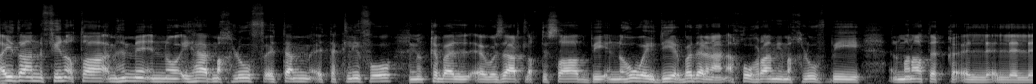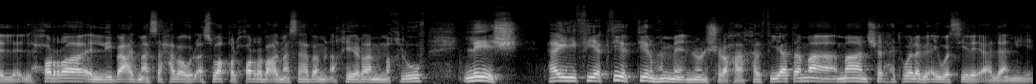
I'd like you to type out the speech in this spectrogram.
أيضا في نقطة مهمة إنه إيهاب مخلوف تم تكليفه من قبل وزارة الاقتصاد بإنه هو يدير بدلا عن أخوه رامي مخلوف بالمناطق الحرة اللي بعد ما سحبها والاسواق الحرة بعد ما سحبها من أخيه رامي مخلوف. ليش؟ هي فيها كثير كثير مهمة إنه نشرحها. خلفياتها ما ما انشرحت ولا بأي وسيلة إعلامية.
